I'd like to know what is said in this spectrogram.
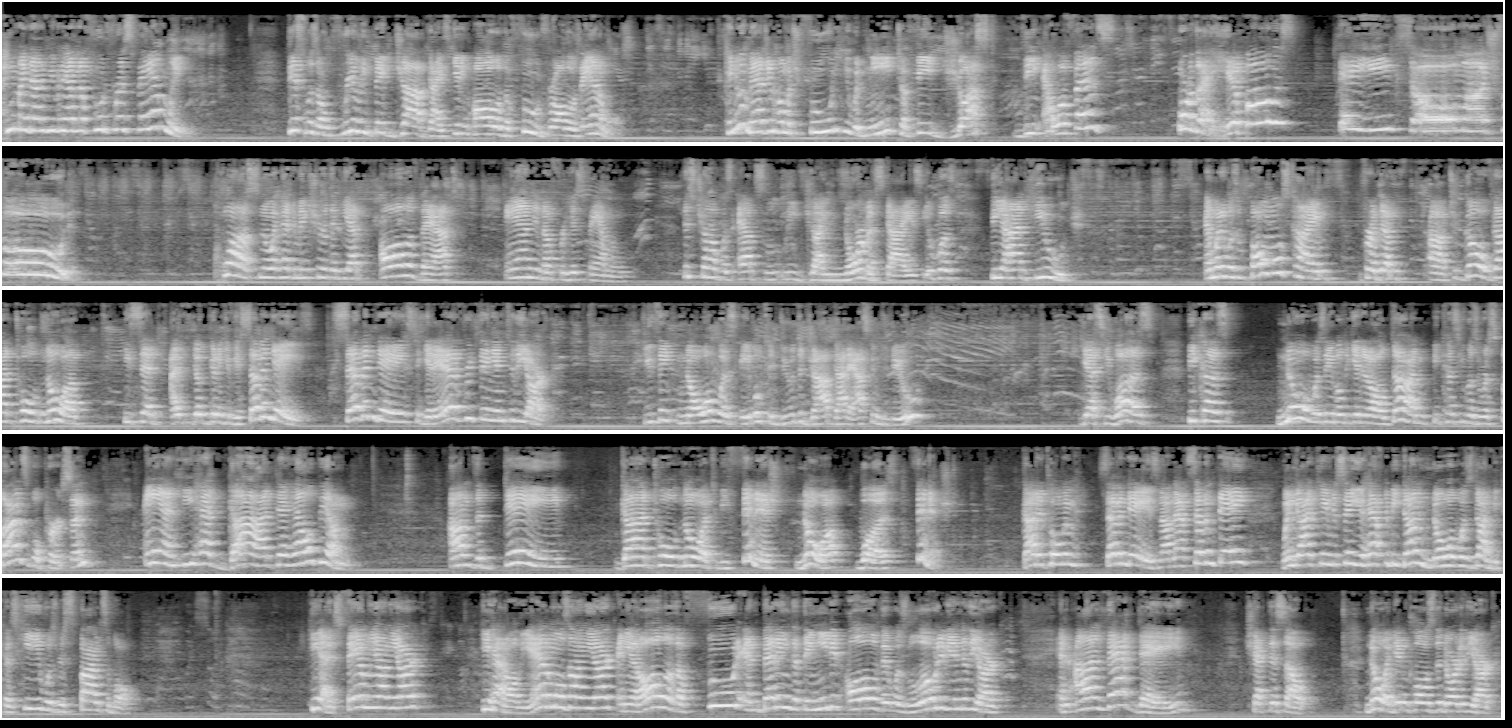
He might not have even had enough food for his family. This was a really big job, guys, getting all of the food for all those animals. Can you imagine how much food he would need to feed just the elephants? Or the hippos? They eat so much food! Plus, Noah had to make sure that he had all of that and enough for his family. This job was absolutely ginormous, guys. It was beyond huge. And when it was almost time for them uh, to go, God told Noah, He said, I'm going to give you seven days. Seven days to get everything into the ark. Do you think Noah was able to do the job God asked him to do? Yes, he was. Because Noah was able to get it all done because he was a responsible person and he had God to help him. On the day God told Noah to be finished, Noah was finished. God had told him seven days, and on that seventh day, when God came to say you have to be done, Noah was done because he was responsible. He had his family on the ark, he had all the animals on the ark, and he had all of the food and bedding that they needed. All of it was loaded into the ark. And on that day, check this out Noah didn't close the door to the ark.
